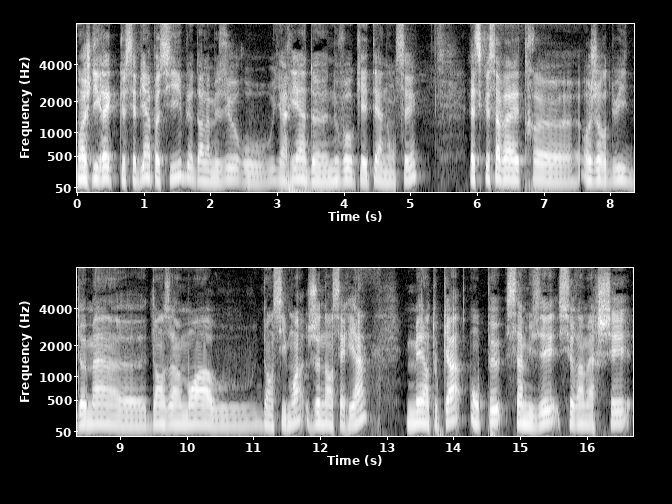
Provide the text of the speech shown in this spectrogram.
Moi je dirais que c'est bien possible dans la mesure où il n'y a rien de nouveau qui a été annoncé. Est-ce que ça va être euh, aujourd'hui, demain, dans un mois ou dans six mois? Je n'en sais rien mais en tout cas on peut s'amuser sur un marché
